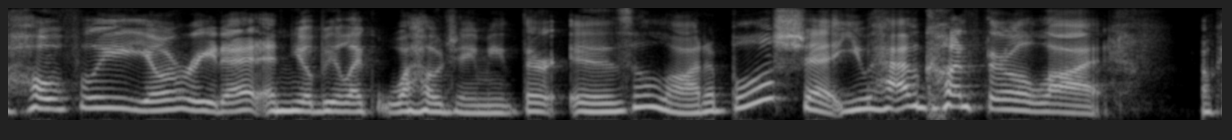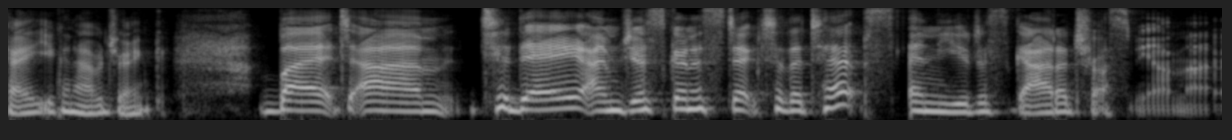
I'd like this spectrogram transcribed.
hopefully you'll read it and you'll be like, wow, Jamie, there is a lot of bullshit. You have gone through a lot. Okay, you can have a drink. But um, today I'm just going to stick to the tips and you just got to trust me on that.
